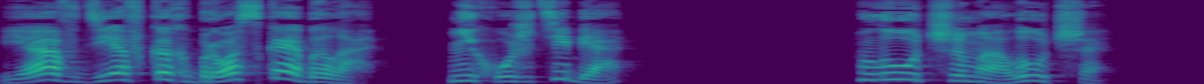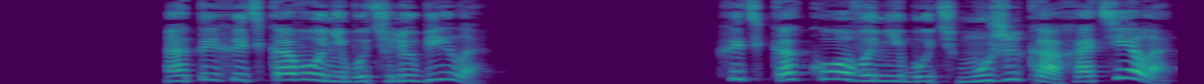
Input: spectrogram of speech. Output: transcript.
Я в девках броская была, не хуже тебя». «Лучше, ма, лучше. А ты хоть кого-нибудь любила? Хоть какого-нибудь мужика хотела?»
